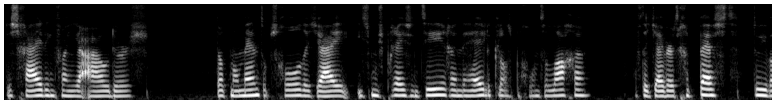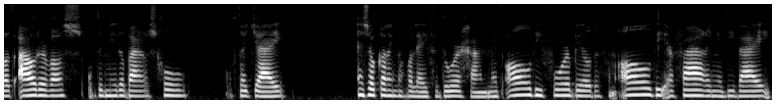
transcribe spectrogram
de scheiding van je ouders. Dat moment op school dat jij iets moest presenteren en de hele klas begon te lachen. Of dat jij werd gepest toen je wat ouder was op de middelbare school. Of dat jij en zo kan ik nog wel even doorgaan met al die voorbeelden van al die ervaringen die wij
